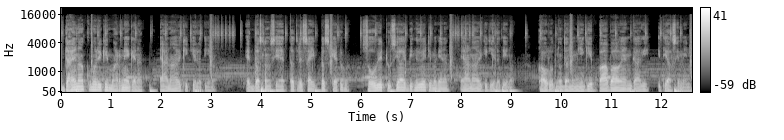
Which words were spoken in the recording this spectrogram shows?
ඩයනා කුමරගේ මරණය ගැනත් යානාවක කියලා තියෙන එදදස් නම්සේ හැත්තතර සයිප්ලස් ගැටුම සෝවිය ටුසියායි බිඳවේටීම ගැන යානාවක කියලා තියෙනවා. කවුරුත් නොදන්න මියගේ බාභාවයන්ගාගේ ඉතිහාසෙමෙන්න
